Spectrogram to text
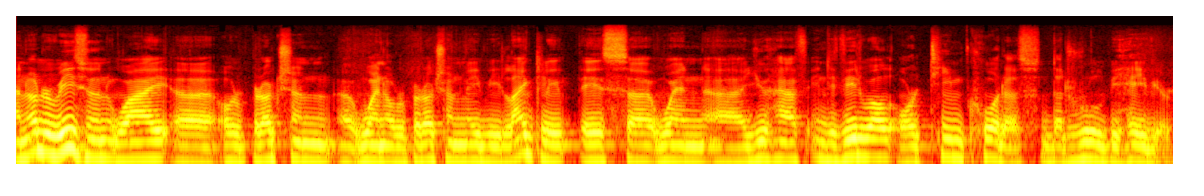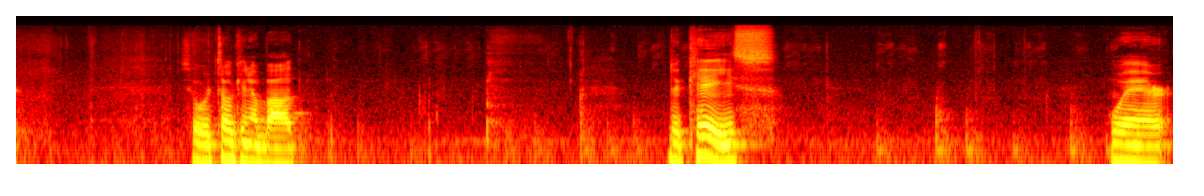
Another reason why uh, overproduction, uh, when overproduction may be likely, is uh, when uh, you have individual or team quotas that rule behavior. So we're talking about the case where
